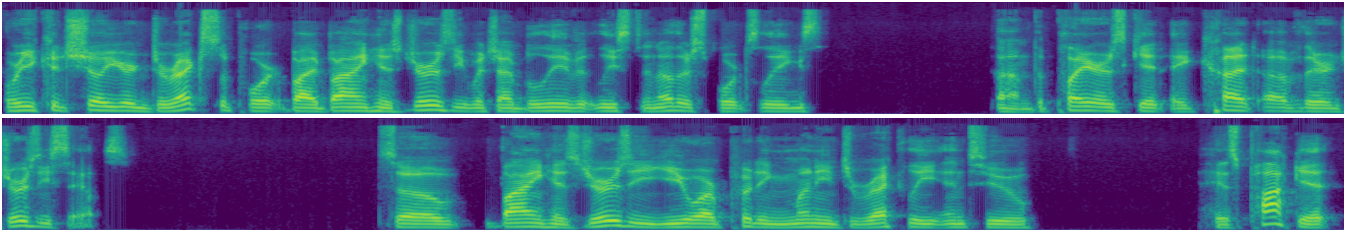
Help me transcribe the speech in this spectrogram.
or you could show your direct support by buying his jersey, which I believe, at least in other sports leagues, um, the players get a cut of their jersey sales. So buying his jersey, you are putting money directly into his pocket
